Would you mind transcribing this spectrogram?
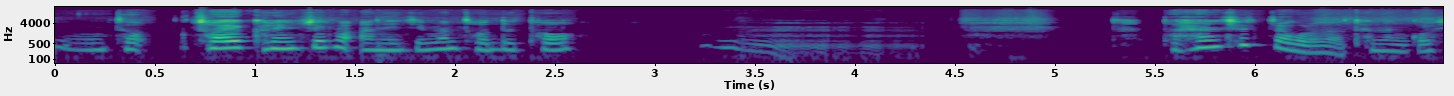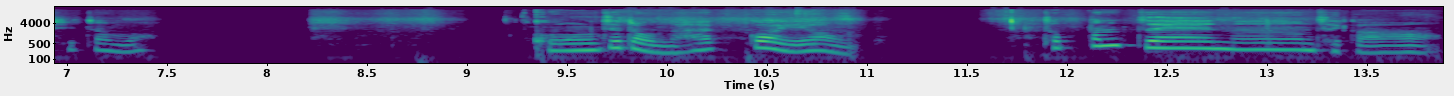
음, 저, 저의 그림식은 아니지만 저도 더, 음, 더 현실적으로 나타낸 것이죠 뭐. 공지를 오늘 할 거예요. 첫 번째는 제가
